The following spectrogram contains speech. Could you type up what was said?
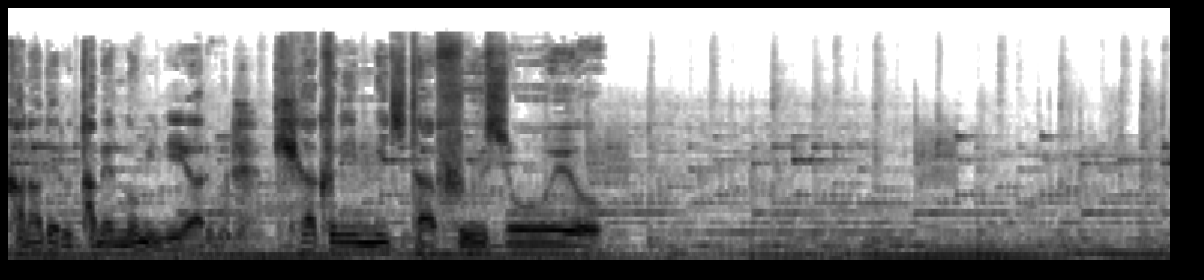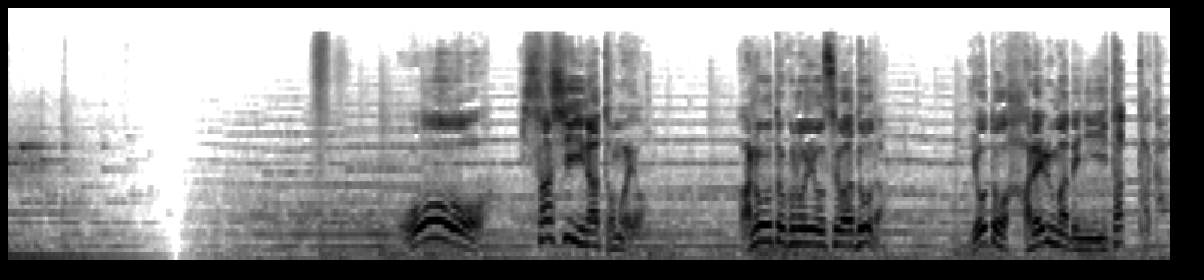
奏でるためのみにある。企画に満ちた風潮よ。おお久しいな友よ。あの男の様子はどうだ？世と晴れるまでに至ったか。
